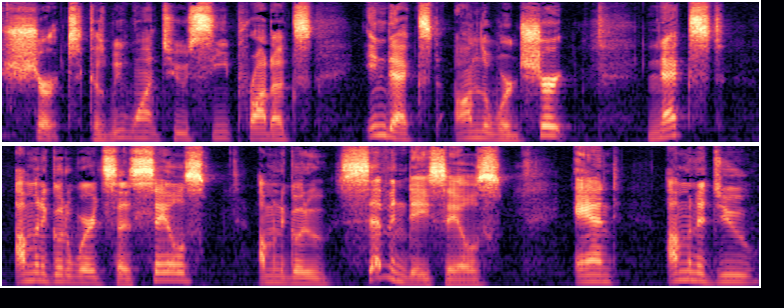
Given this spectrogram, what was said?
shirt because we want to see products indexed on the word shirt. Next, I'm going to go to where it says sales. I'm going to go to seven day sales and I'm going to do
